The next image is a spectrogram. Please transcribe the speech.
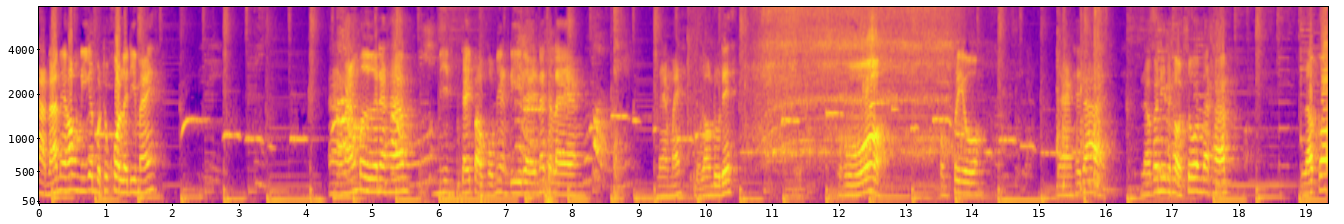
อาบน้ำในห้องนี้กันหมดทุกคนเลยดีไหมอ่าล้างมือนะครับ มีไดเป่าผมอย่างดีเลยน่าจะแรง แรงไหมเดี๋ยวลองดูดิ ห ผมปลิวแรงใช้ได้ แล้วก็นี่เป็นโถส้วมนะครับ แล้วก็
